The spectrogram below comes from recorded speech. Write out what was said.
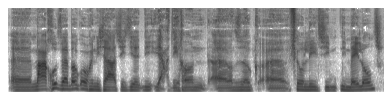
Eh, maar goed, we hebben ook organisaties die, die, ja, die gewoon, eh, want er zijn ook eh, veel leads die, die mailen ons.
